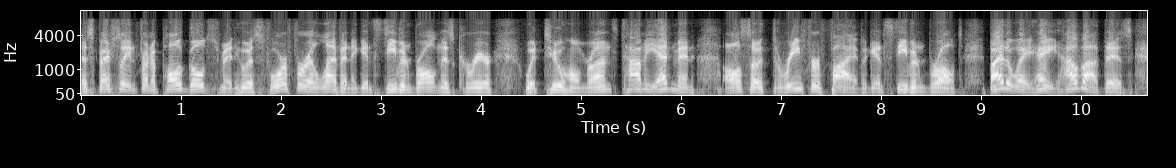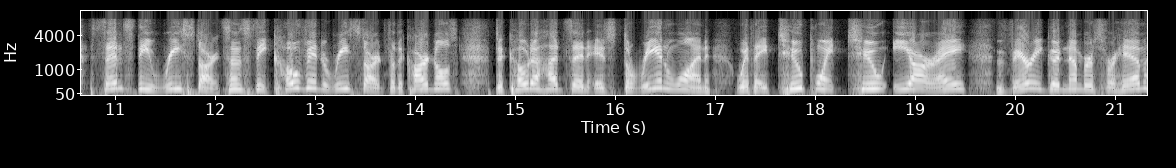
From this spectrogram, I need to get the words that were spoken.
especially in front of Paul Goldschmidt, who is four for 11 against Steven Brault in his career with two home runs. Tommy Edman, also three for five against Steven Brault. By the way, hey, how about this? Since the restart, since the COVID restart for the Cardinals, Dakota Hudson is three and one with a 2.2 ERA. Very good numbers for him.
